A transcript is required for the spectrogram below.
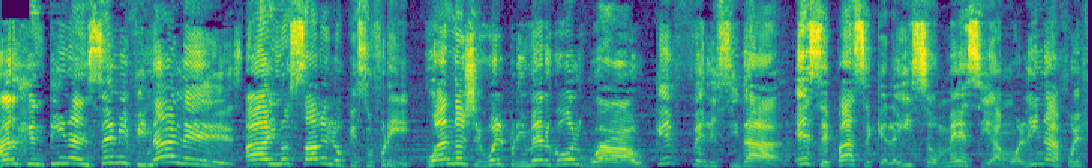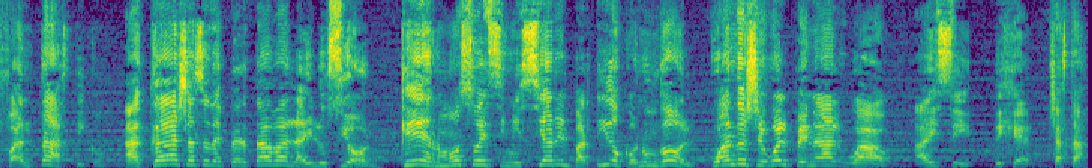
Argentina en semifinales. Ay, no saben lo que sufrí. Cuando llegó el primer gol, wow, qué felicidad. Ese pase que le hizo Messi a Molina fue fantástico. Acá ya se despertaba la ilusión. Qué hermoso es iniciar el partido con un gol. Cuando llegó el penal, wow, ahí sí, dije, ya está,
